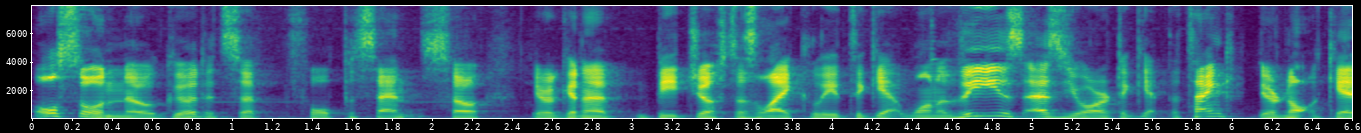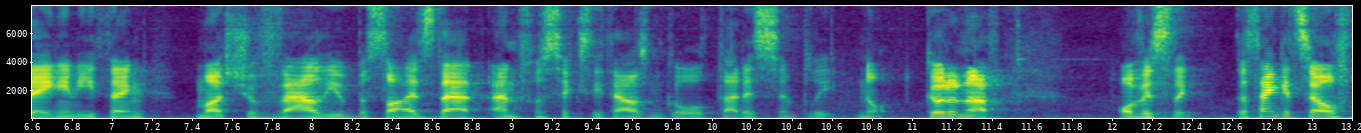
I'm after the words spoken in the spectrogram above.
also no good. It's a 4%, so you're going to be just as likely to get one of these as you are to get the tank. You're not getting anything much of value besides that, and for 60,000 gold, that is simply not good enough. Obviously, the tank itself,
